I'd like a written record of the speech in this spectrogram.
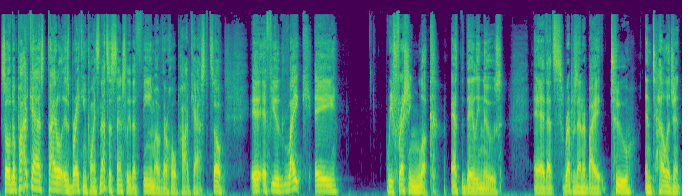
So the podcast title is Breaking Points, and that's essentially the theme of their whole podcast. So if you'd like a refreshing look at the daily news uh, that's represented by two intelligent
